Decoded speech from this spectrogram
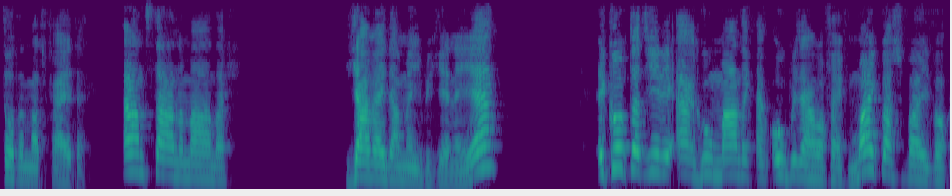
tot en met vrijdag. Aanstaande maandag gaan wij daarmee beginnen, ja? Ik hoop dat jullie er gewoon maandag er open zijn van 5 Minecraft Survival.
